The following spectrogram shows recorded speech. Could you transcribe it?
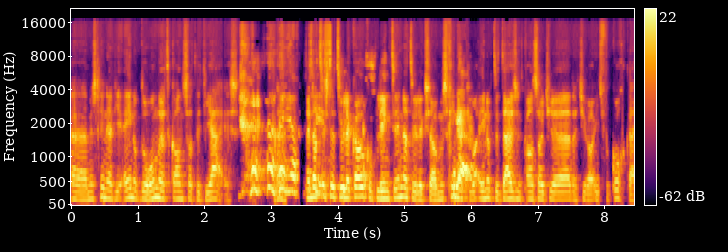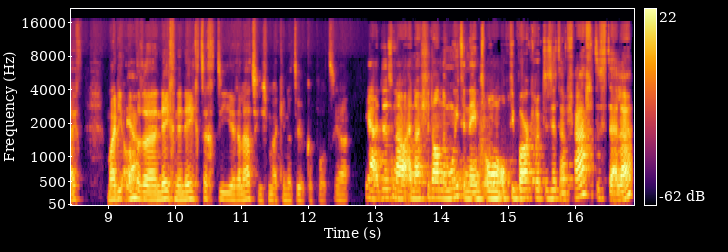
uh, misschien heb je 1 op de 100 kans dat het ja is. ja, en dat is natuurlijk ook op LinkedIn natuurlijk zo. Misschien heb je wel 1 op de 1000 kans dat je, dat je wel iets verkocht krijgt. Maar die andere 99, die relaties maak je natuurlijk kapot. Ja. Ja, dus nou, en als je dan de moeite neemt om op die barkruk te zitten en vragen te stellen,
